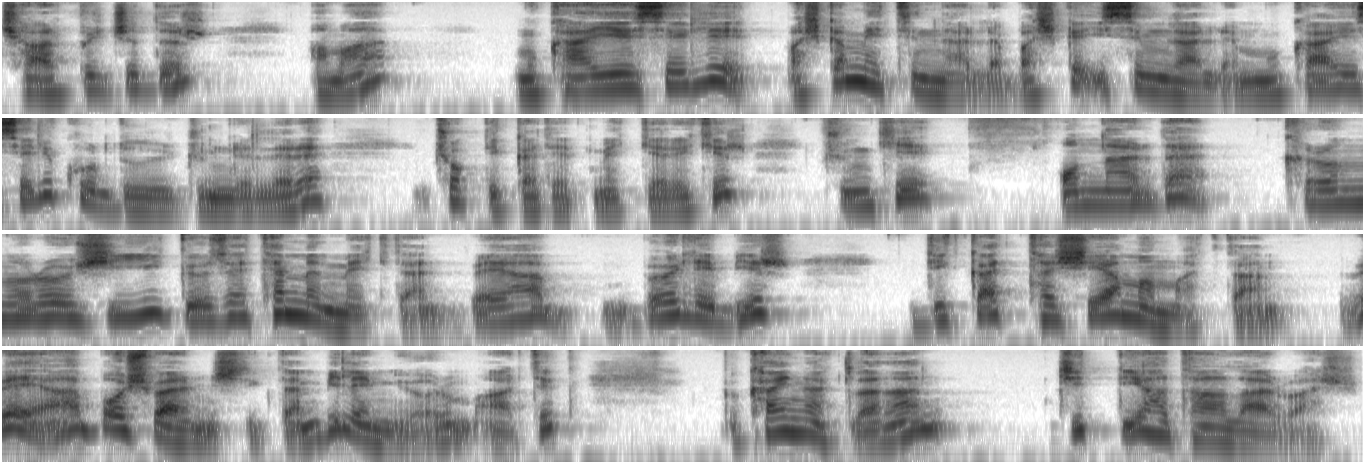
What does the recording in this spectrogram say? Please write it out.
çarpıcıdır ama mukayeseli başka metinlerle, başka isimlerle mukayeseli kurduğu cümlelere çok dikkat etmek gerekir. Çünkü onlarda kronolojiyi gözetememekten veya böyle bir dikkat taşıyamamaktan veya boş vermişlikten bilemiyorum artık kaynaklanan ciddi hatalar var.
